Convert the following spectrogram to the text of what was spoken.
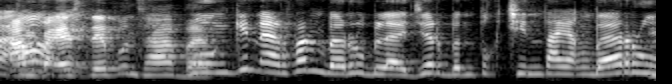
sampai SD pun sahabat. Mungkin Ervan baru belajar bentuk cinta yang baru.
